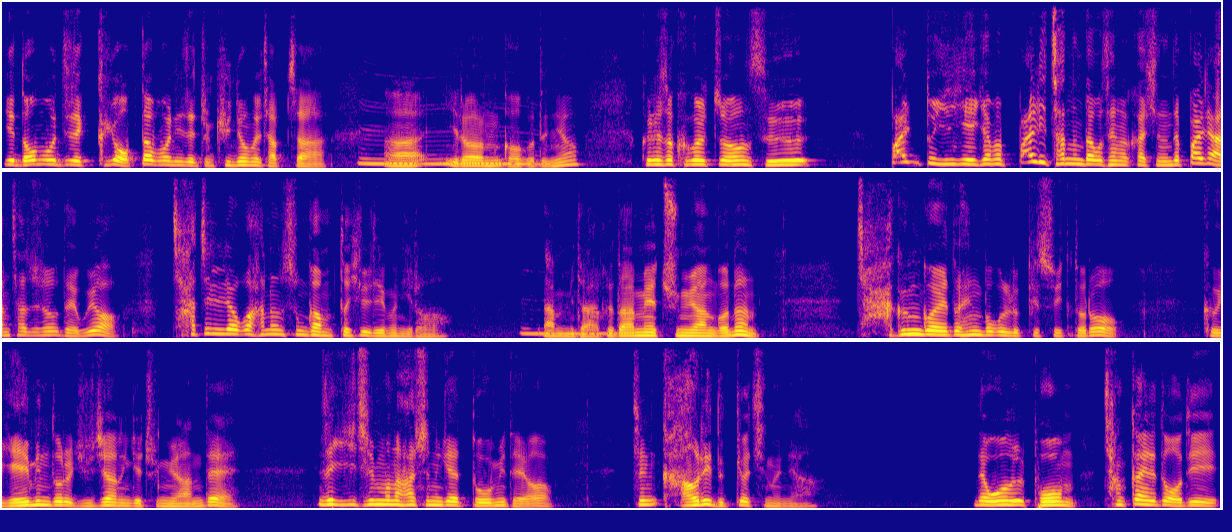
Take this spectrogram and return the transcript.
이게 너무 이제 그게 없다 보니 이제 좀 균형을 잡자 아, 음. 이런 거거든요. 그래서 그걸 좀스 빨리 또 이 얘기하면 빨리 찾는다고 생각하시는데 빨리 안 찾으셔도 되고요. 찾으려고 하는 순간부터 힐링은 일어납니다. 음. 그 다음에 중요한 거는 작은 거에도 행복을 느낄 수 있도록 그 예민도를 유지하는 게 중요한데 이제 이 질문을 하시는 게 도움이 돼요. 지금 가을이 느껴지느냐? 근데 오늘 봄 잠깐이라도 어디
